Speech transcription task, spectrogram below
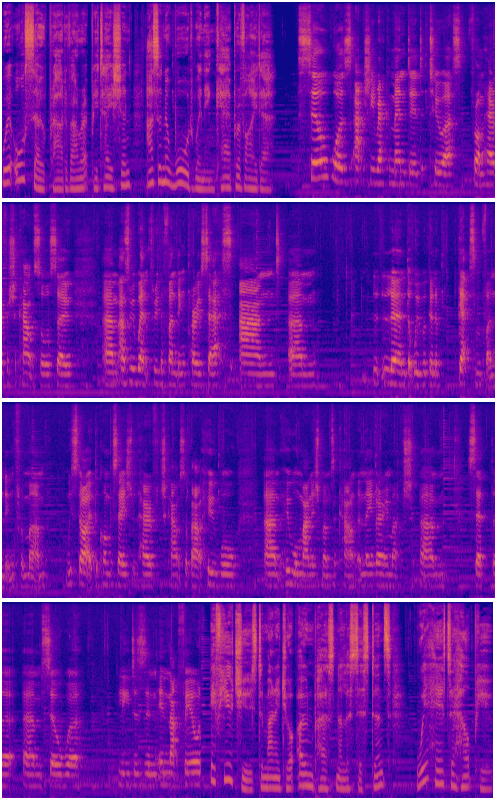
We're also proud of our reputation as an award winning care provider. SIL was actually recommended to us from Herefordshire Council. So, um, as we went through the funding process and um, learned that we were going to get some funding for Mum, we started the conversation with Herefordshire Council about who will um, who will manage Mum's account, and they very much um, said that um, SIL were leaders in, in that field. If you choose to manage your own personal assistance, we're here to help you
